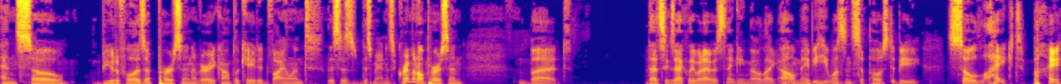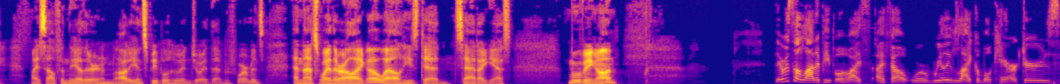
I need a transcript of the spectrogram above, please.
and so beautiful as a person, a very complicated, violent. This is this man is a criminal person, but that's exactly what I was thinking though. Like, oh, maybe he wasn't supposed to be so liked by myself and the other audience people who enjoyed that performance. And that's why they're all like, "Oh, well, he's dead. Sad, I guess." Moving on. there was a lot of people who I I felt were really likable characters.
